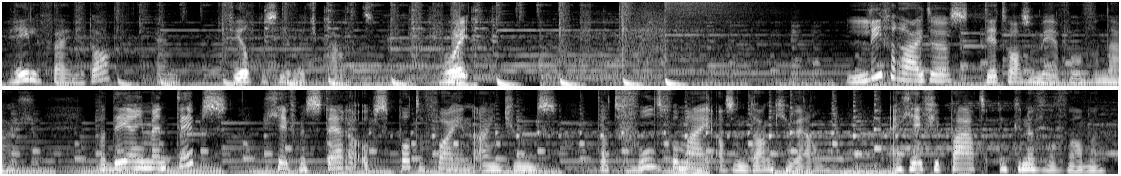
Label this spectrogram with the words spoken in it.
hele fijne dag en veel plezier met je paard. Hoi! Lieve ruiters, dit was hem weer voor vandaag. Waardeer je mijn tips? Geef me sterren op Spotify en iTunes. Dat voelt voor mij als een dankjewel. En geef je paard een knuffel van me.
